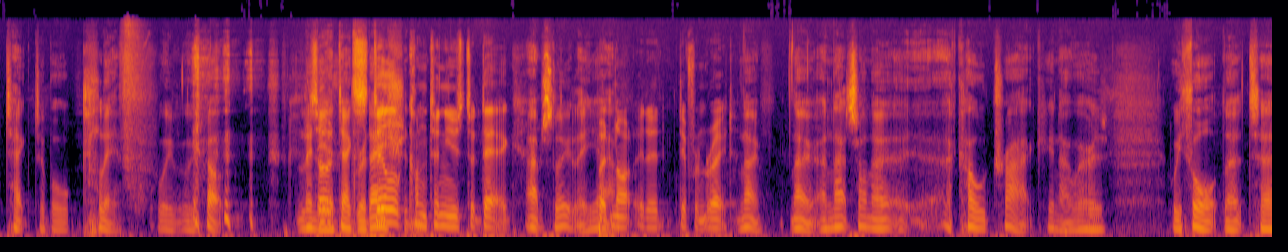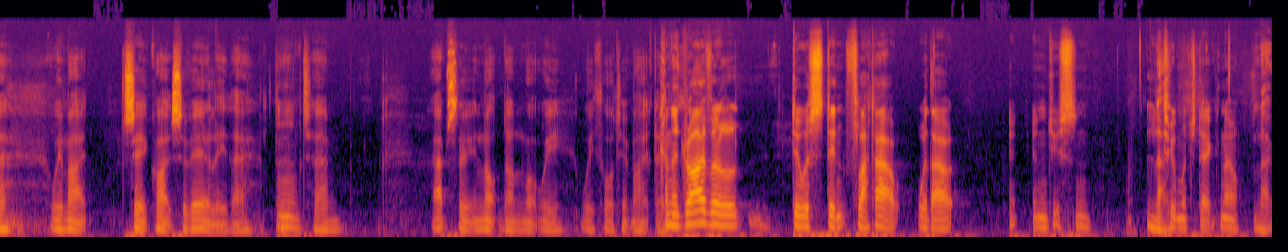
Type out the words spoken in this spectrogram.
detectable cliff. We, we've got linear so it degradation. still continues to deg, Absolutely, yeah. but not at a different rate. No, no, and that's on a, a cold track, you know, whereas we thought that uh, we might see it quite severely there, but Mm. um, absolutely not done what we, we thought it might do. Can a driver do a stint flat out without i- inducing no, too much deg? No. no,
